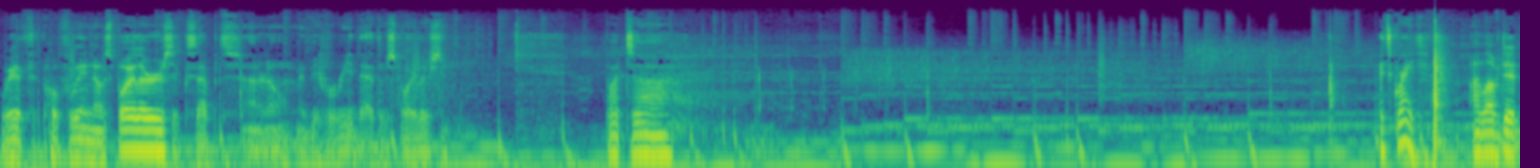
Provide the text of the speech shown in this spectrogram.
with hopefully no spoilers, except, I don't know, maybe if we read that, there's spoilers. But, uh, it's great. I loved it.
